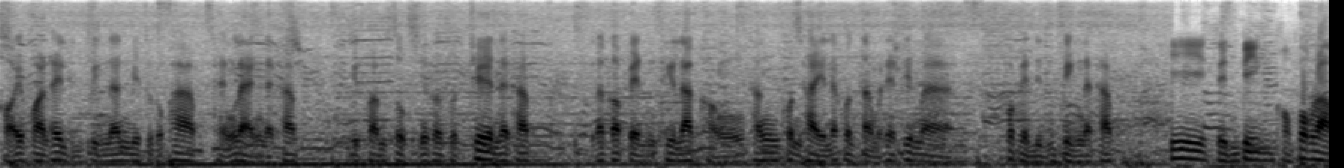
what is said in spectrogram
ขอให้พรให้หลินปิงนั้นมีสุขภาพแข็งแรงนะครับ มีความสุขมีความสดชื่นนะครับ แล้วก็เป็นที่รักของทั้งคนไทยและคนต่างประเทศที่มา พบเห็นหลินปิงนะครับ ที่หลินปิงของพวกเรา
